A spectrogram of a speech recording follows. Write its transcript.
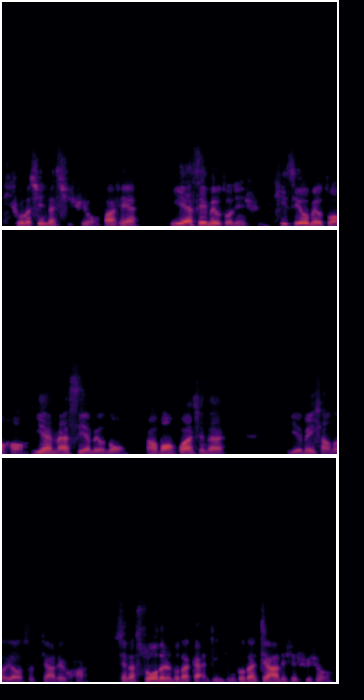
提出了新的需求，发现 ESC 没有做进去，TCU 没有做好，EMS 也没有弄，然后网关现在也没想到要加这块儿，现在所有的人都在赶进度，都在加这些需求。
